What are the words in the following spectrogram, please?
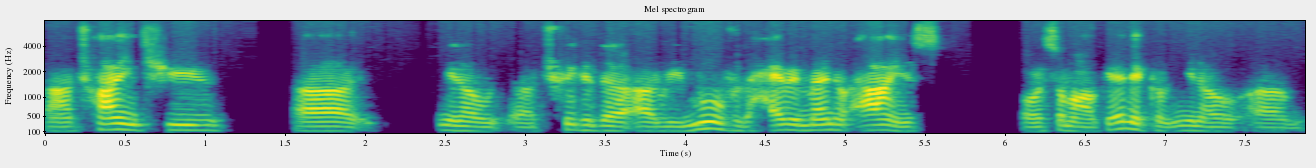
uh, trying to, uh, you know, uh, treat the, remove the heavy metal ions or some organic, you know, um,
